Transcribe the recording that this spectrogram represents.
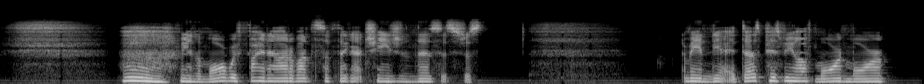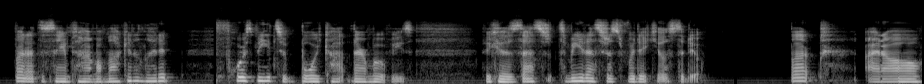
I mean, the more we find out about the stuff that got changed in this, it's just. I mean, yeah, it does piss me off more and more, but at the same time, I'm not gonna let it force me to boycott their movies because that's to me that's just ridiculous to do. But I know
